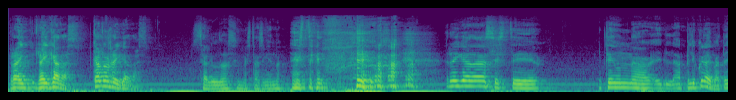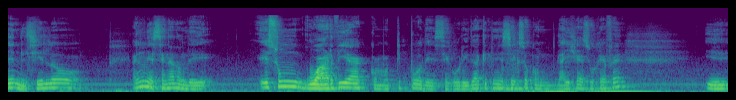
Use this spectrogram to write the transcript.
Ray- Raigadas. Carlos Raigadas. Saludos si me estás viendo. Este. Raigadas, este. Tiene una. La película de Batalla en el Cielo. Hay una escena donde es un guardia como tipo de seguridad que tiene sexo con la hija de su jefe. Y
